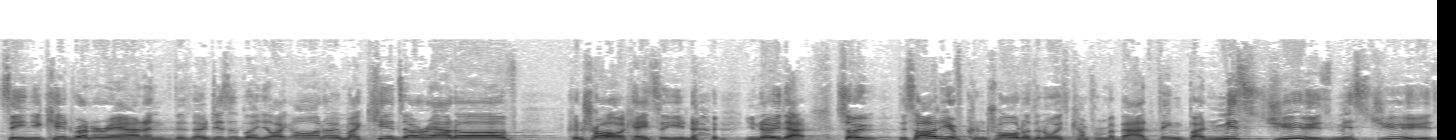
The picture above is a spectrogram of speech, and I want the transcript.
seen your kid run around and there's no discipline, you're like, oh no, my kids are out of control. Okay, so you know, you know that. So this idea of control doesn't always come from a bad thing, but misuse, misuse,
